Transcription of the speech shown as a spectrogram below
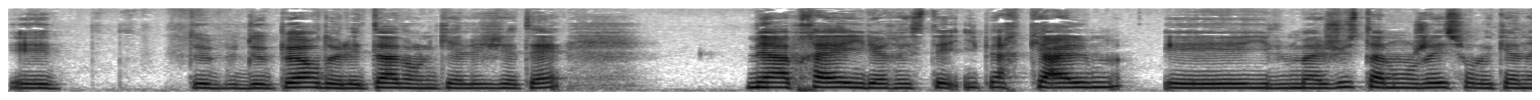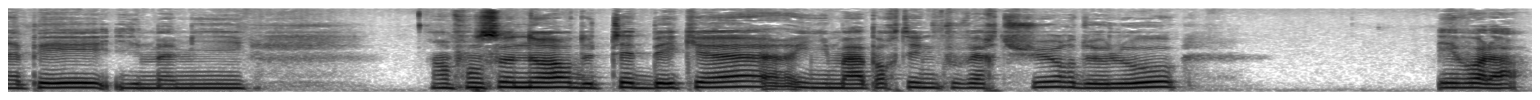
et de, peur de l'état dans lequel j'étais. Mais après, il est resté hyper calme et il m'a juste allongé sur le canapé, il m'a mis un fond sonore de Chet Baker, il m'a apporté une couverture, de l'eau, et voilà.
